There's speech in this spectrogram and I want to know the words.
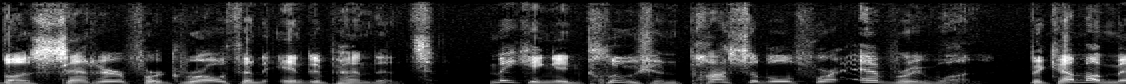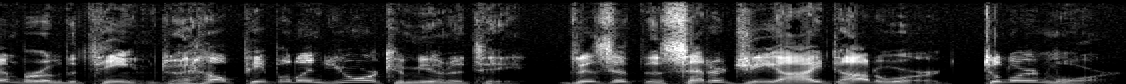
The Center for Growth and Independence, making inclusion possible for everyone. Become a member of the team to help people in your community. Visit thecentergi.org to learn more.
